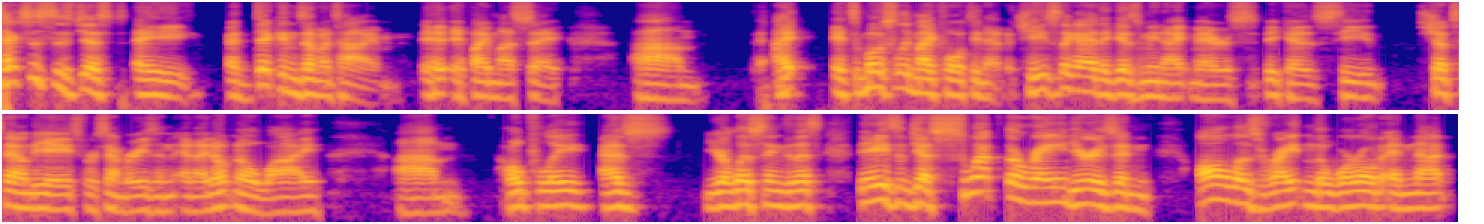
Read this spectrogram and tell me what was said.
Texas is just a a Dickens of a time, if I must say. Um, I it's mostly Mike Foltynewicz. He's the guy that gives me nightmares because he shuts down the A's for some reason, and I don't know why. Um, hopefully, as you're listening to this, the A's have just swept the Rangers and all is right in the world and not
